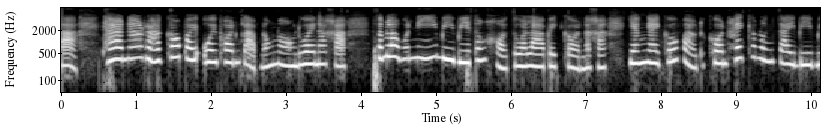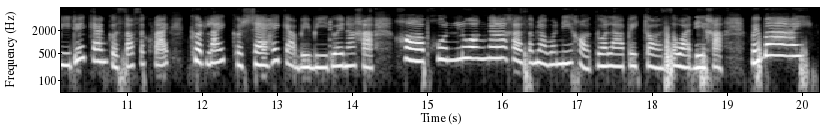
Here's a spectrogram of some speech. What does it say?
ล่ะ ถ้าน่ารักก็ไปอวยพรกลับน้องๆด้วยนะคะสำหรับวันนี้บีบีต้องขอตัวลาไปก่อนนะคะ ยังไงก็ฝากทุกคนให้กำลังใจบีบีด้วยการกด Subscribe กดไลค์กดแชร์ให้กับบีบีด้วยนะคะ ขอบคุณล่วงหน้าค่ะสำหรับวันนี้ขอตัวลาไปก่อนสวัสดีค่ะ บ๊ายบาย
